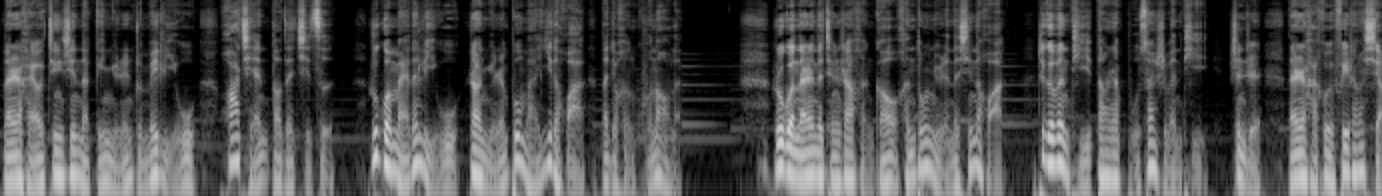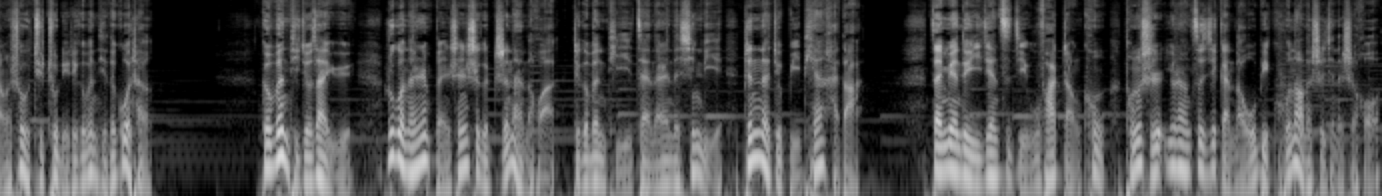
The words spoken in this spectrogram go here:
男人还要精心的给女人准备礼物，花钱倒在其次。如果买的礼物让女人不满意的话，那就很苦恼了。如果男人的情商很高，很懂女人的心的话，这个问题当然不算是问题，甚至男人还会非常享受去处理这个问题的过程。可问题就在于，如果男人本身是个直男的话，这个问题在男人的心里真的就比天还大。在面对一件自己无法掌控，同时又让自己感到无比苦恼的事情的时候，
